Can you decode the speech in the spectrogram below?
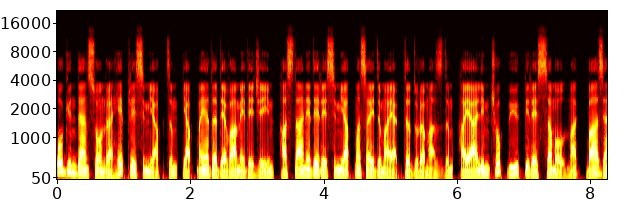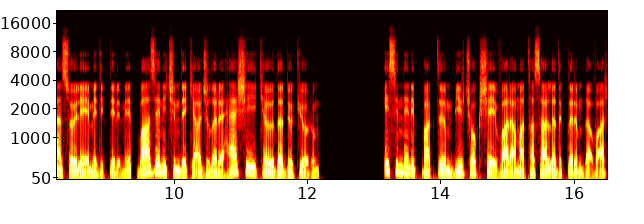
O günden sonra hep resim yaptım, yapmaya da devam edeceğim, hastanede resim yapmasaydım ayakta duramazdım, hayalim çok büyük bir ressam olmak, bazen söyleyemediklerimi, bazen içimdeki acıları her şeyi kağıda döküyorum. Esinlenip baktığım birçok şey var ama tasarladıklarım da var.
